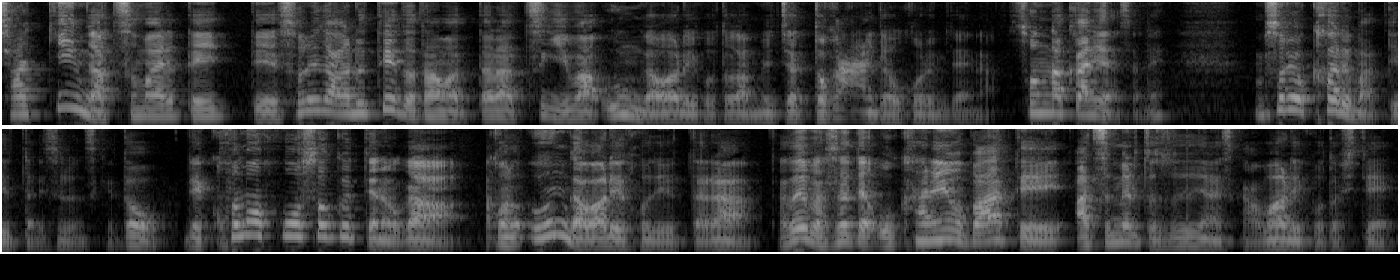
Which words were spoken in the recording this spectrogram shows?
借金が積まれていって、それがある程度溜まったら次は運が悪いことがめっちゃドカーンって起こるみたいな、そんな感じなんですよね。それをカルマって言ったりするんですけど、で、この法則ってのが、この運が悪い方で言ったら、例えばそうやってお金をバーって集めるとするじゃないですか、悪いことして。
